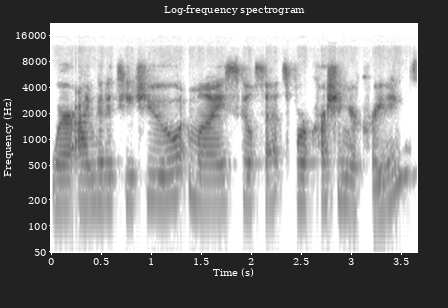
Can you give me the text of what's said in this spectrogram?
where I'm going to teach you my skill sets for crushing your cravings.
